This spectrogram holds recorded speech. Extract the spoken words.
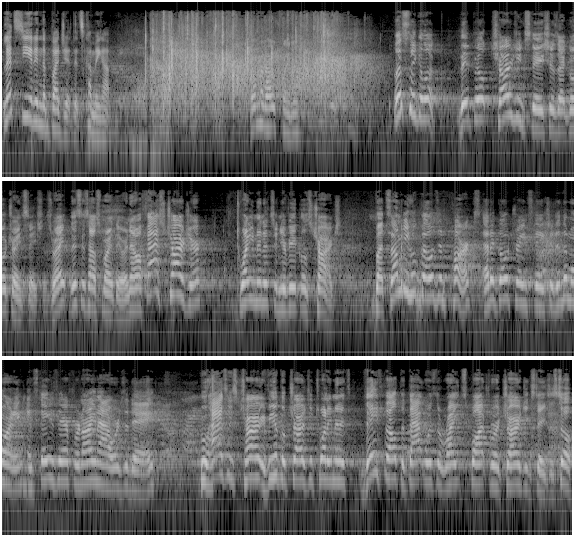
Let's see it in the budget that's coming up. Government House Leader. Let's take a look. They built charging stations at GO train stations, right? This is how smart they were. Now, a fast charger, 20 minutes and your vehicle is charged. But somebody who goes and parks at a GO train station in the morning and stays there for nine hours a day, who has his char vehicle charged in 20 minutes, they felt that that was the right spot for a charging station. So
